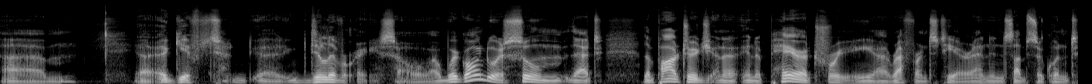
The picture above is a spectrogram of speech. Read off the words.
um, uh, a gift uh, delivery. So uh, we're going to assume that the partridge in a, in a pear tree, uh, referenced here and in subsequent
